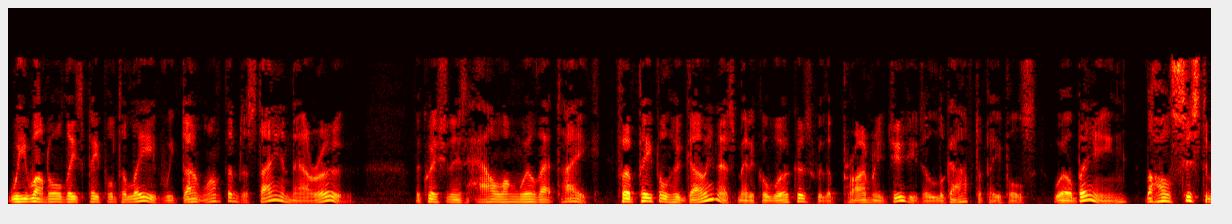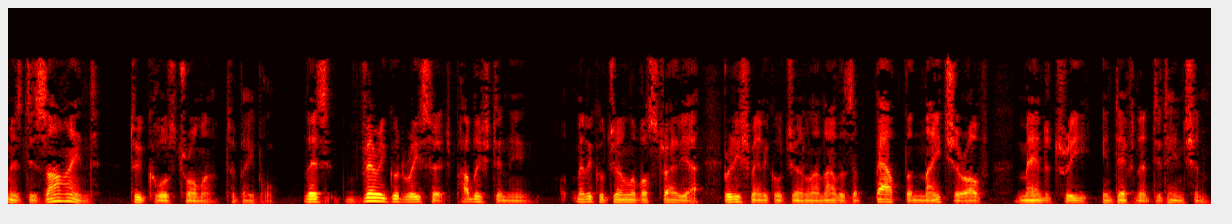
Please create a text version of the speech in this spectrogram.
we want all these people to leave. We don't want them to stay in Nauru. The question is, how long will that take? For people who go in as medical workers with a primary duty to look after people's well-being, the whole system is designed to cause trauma to people. There's very good research published in the Medical Journal of Australia, British Medical Journal and others about the nature of mandatory indefinite detention,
